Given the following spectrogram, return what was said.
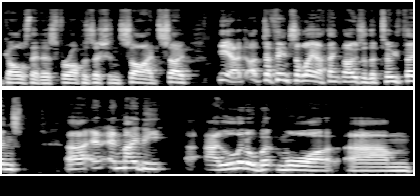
goals that is for opposition sides. So yeah, defensively, I think those are the two things, uh, and, and, maybe a little bit more um,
